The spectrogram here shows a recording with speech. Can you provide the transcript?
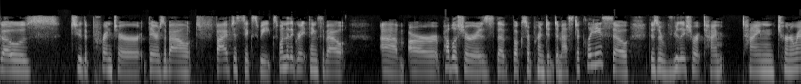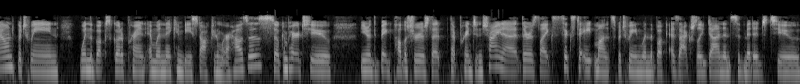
goes to the printer, there's about five to six weeks. One of the great things about um, our publisher is the books are printed domestically, so there's a really short time time turnaround between when the books go to print and when they can be stocked in warehouses. So compared to, you know, the big publishers that that print in China, there's like 6 to 8 months between when the book is actually done and submitted to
